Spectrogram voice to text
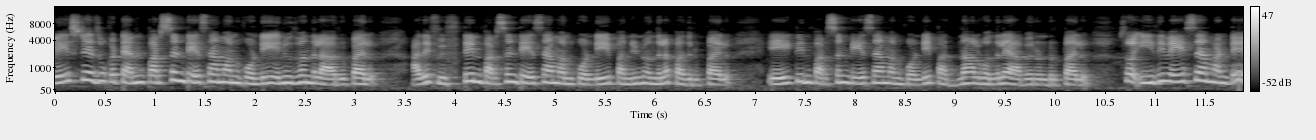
వేస్టేజ్ ఒక టెన్ పర్సెంట్ వేసామనుకోండి ఎనిమిది వందల ఆరు రూపాయలు. అదే ఫిఫ్టీన్ పర్సెంట్ వేసామనుకోండి పన్నెండు వందల పది రూపాయలు. ఎయిటీన్ పర్సెంట్ వేసామనుకోండి పద్నాలుగు వందల యాభై రెండు రూపాయలు. సో ఇది వేసామంటే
